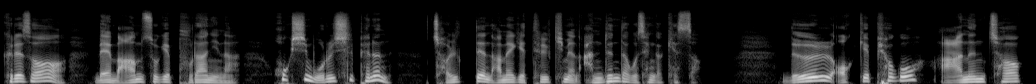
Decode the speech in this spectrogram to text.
그래서 내 마음속의 불안이나 혹시 모를 실패는 절대 남에게 들키면 안 된다고 생각했어. 늘 어깨 펴고 아는 척,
